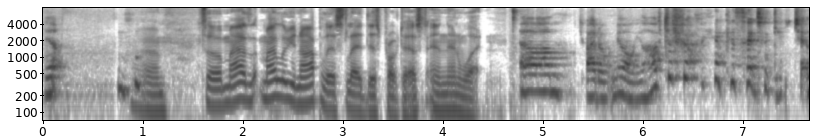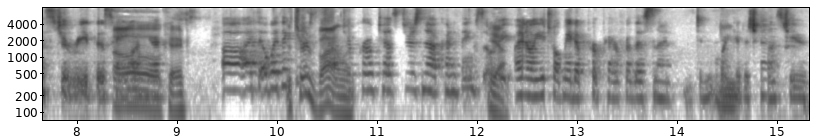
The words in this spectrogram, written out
Yeah. So Milo Yiannopoulos led this protest, and then what? Um, I don't know. You'll have to fill me in because I didn't get a chance to read this. Hang Oh, okay. Uh, I, th- I think It turned violent. protesters and that kind of thing. So Yeah. I know you told me to prepare for this, and I didn't quite get a chance to. I'm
